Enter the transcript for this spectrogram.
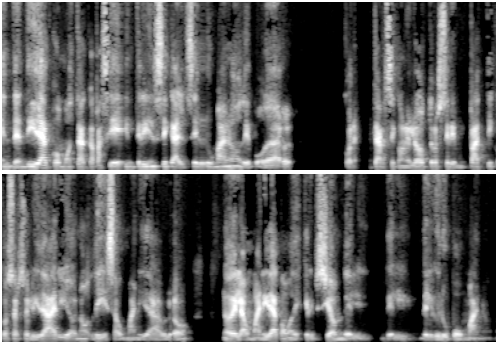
entendida como esta capacidad intrínseca del ser humano de poder conectarse con el otro, ser empático, ser solidario, ¿no? De esa humanidad hablo, no de la humanidad como descripción del, grupo humano.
